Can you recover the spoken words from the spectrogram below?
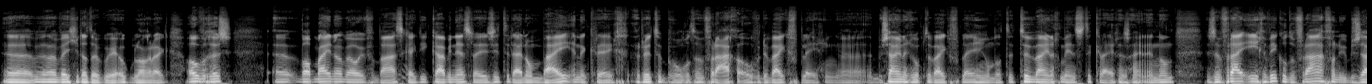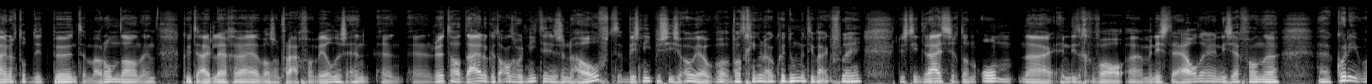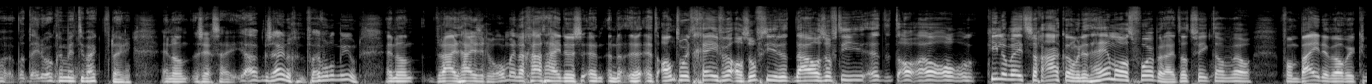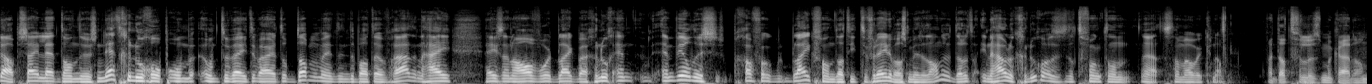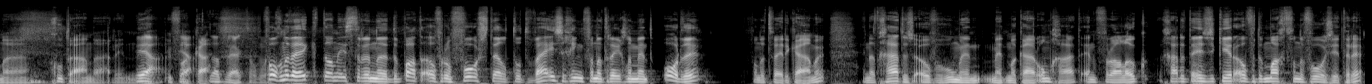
eh, dan weet je dat ook weer, ook belangrijk. Overigens, eh, wat mij dan wel weer verbaast. Kijk, die kabinetsleden zitten daar dan bij. En dan kreeg Rutte bijvoorbeeld een vraag over de wijkverpleging. bezuiniging op de wijkverpleging, omdat er te weinig mensen te krijgen zijn. En dan is het een vrij ingewikkelde vraag van u bezuinigt op dit punt en waarom dan? En kunt u uitleggen, hè, dat was een vraag van Wilders. En, en, Rutte had duidelijk het antwoord niet in zijn hoofd. Wist niet precies, oh ja, wat, wat gingen we nou ook weer doen met die wijkverpleging? Dus die draait zich dan om naar, in dit geval, minister Helder. En die zegt van, eh, Connie, wat, wat deden we ook weer die wijkverpleging? En dan zegt zij, ja, bezuinigen, 500 miljoen. En dan draait hij zich weer om en dan gaat hij dus een, een, het antwoord geven alsof hij het, nou, alsof hij het, al, al, kilometers zag aankomen. Dit helemaal had voorbereid. Dat vind ik dan wel van beide wel weer knap. Zij let dan dus net genoeg op om, om te weten waar het op dat moment in het debat over gaat. En hij heeft dan een half woord blijkbaar genoeg. En, en Wilders gaf ook blijk van dat hij tevreden was met het antwoord. Dat het inhoudelijk genoeg was. Dus dat vond dan, nou, dat is dan wel weer knap. Maar dat vullen ze elkaar dan eh, goed aan daar in, Ja, in ja, K. dat werkt dan. Volgende week dan is er een eh, debat over een voorstel tot wijziging van het reglement orde van de Tweede Kamer. En dat gaat dus over hoe men met elkaar omgaat. En vooral ook gaat het deze keer over de macht van de voorzitter. Hè?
